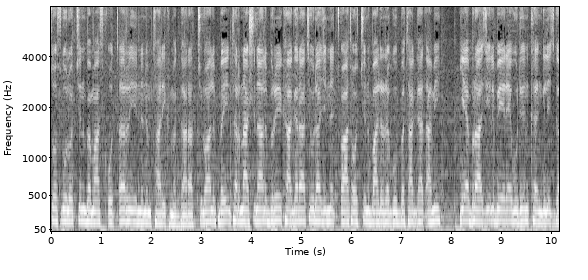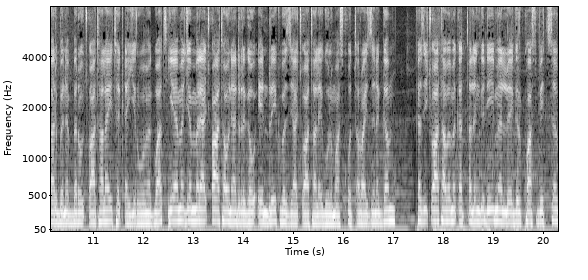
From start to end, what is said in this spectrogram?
ሶስት ጎሎችን በማስቆጠር ይህንንም ታሪክ መጋራት ችሏል። በ international break ሀገራት የወዳጅነት ጨዋታዎችን ባደረጉበት አጋጣሚ የብራዚል ብሔራዊ ቡድን ከእንግሊዝ ጋር በነበረው ጨዋታ ላይ ተቀይሮ በመግባት የመጀመሪያ ጨዋታውን ያደረገው ኤንድሪክ በዚያ ጨዋታ ላይ ጎል ማስቆጠሩ አይዘነጋም። ከዚህ ጨዋታ በመቀጠል እንግዲህ መላው የእግር ኳስ ቤተሰብ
